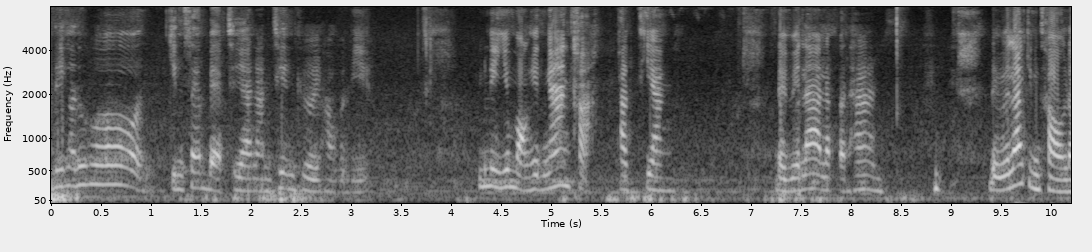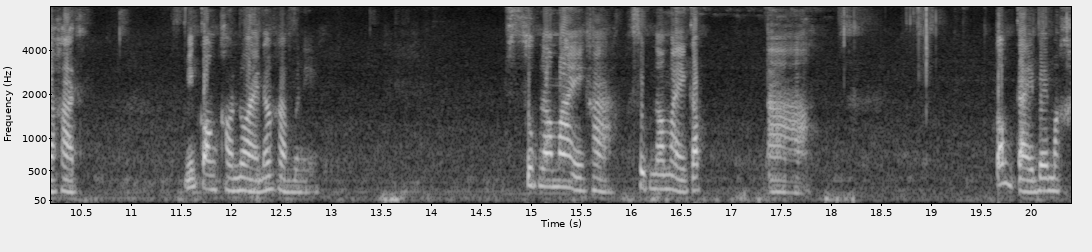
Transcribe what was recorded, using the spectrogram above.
ัสดีค่ะทุกคนกินแซ่บแบบชยานันเช่นเคยค่ะวันนี้วันนี้อยังมองเห็นงานค่ะ พักเที่ยงได้เวลารับประทานได้เวลากินข้าวแล้วค่ะมีกองข้าวหน่อยเนาะค่ะวันนี้ ซุปหน่อไม้ค่ะ ซุปหน่อไม้กับ อ่า ต้มไก่ใบมะข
